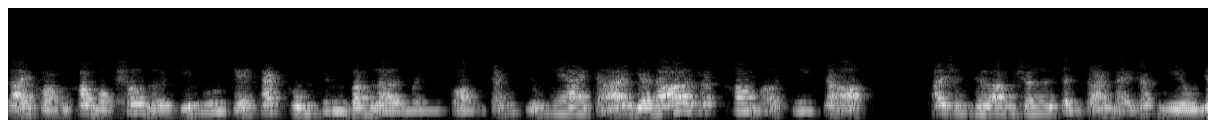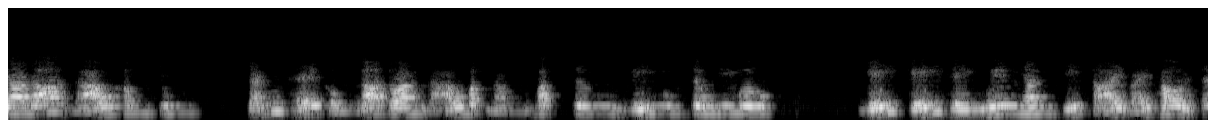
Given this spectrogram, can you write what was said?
lại còn có một số người chỉ muốn kẻ khác cung kính vâng lời mình, còn chẳng chịu nghe ai cả. Do đó rất khó mở trí cho họ. Thái sinh thưa ân sư, tình trạng này rất nhiều. Do đó, đạo không chung chẳng thể cùng lo toan. Đạo bất đồng, bất tương, vị mưu tương vi mưu. Nghĩ kỹ thì nguyên nhân chỉ tại vậy thôi. Tế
